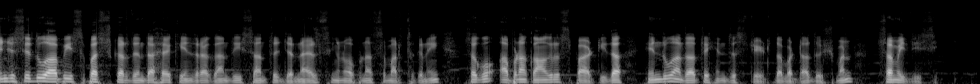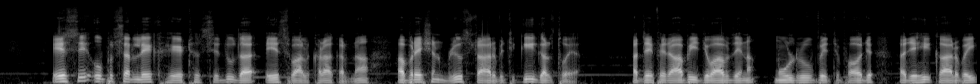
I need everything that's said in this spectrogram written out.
ਇੰਜ ਸਿੱਧੂ ਆਪ ਹੀ ਸਪਸ਼ਟ ਕਰ ਦਿੰਦਾ ਹੈ ਕਿ ਇੰਦਰਾ ਗਾਂਧੀ, ਸੰਤ ਜਰਨੈਲ ਸਿੰਘ ਨੂੰ ਆਪਣਾ ਸਮਰਥਕ ਨਹੀਂ, ਸਗੋਂ ਆਪਣਾ ਕਾਂਗਰਸ ਪਾਰਟੀ ਦਾ, ਹਿੰਦੂਆਂ ਦਾ ਤੇ ਹਿੰਦ ਸਟੇਟ ਦਾ ਵੱਡਾ ਦੁਸ਼ਮਣ ਸਮਝਦੀ ਸੀ। ਇਸੇ ਉਪਸਰਲੇਖ ਹੇਠ ਸਿੱਧੂ ਦਾ ਇਹ ਸਵਾਲ ਖੜਾ ਕਰਨਾ, ਆਪਰੇਸ਼ਨ ਬਲੂ ਸਟਾਰ ਵਿੱਚ ਕੀ ਗਲਤ ਹੋਇਆ? ਅਤੇ ਫਿਰ ਆਪ ਹੀ ਜਵਾਬ ਦੇਣਾ, ਮੂਲ ਰੂਪ ਵਿੱਚ ਫੌਜ ਅਜਿਹੀ ਕਾਰਵਾਈ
